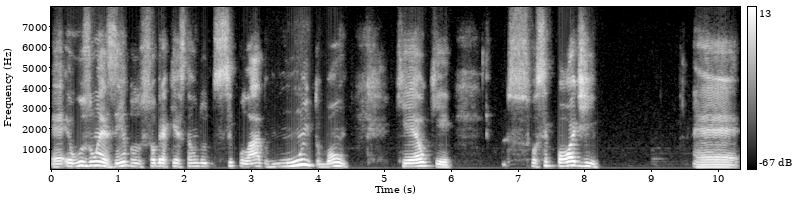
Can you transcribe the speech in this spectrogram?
É, eu uso um exemplo sobre a questão do discipulado muito bom, que é o que você pode estar é,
